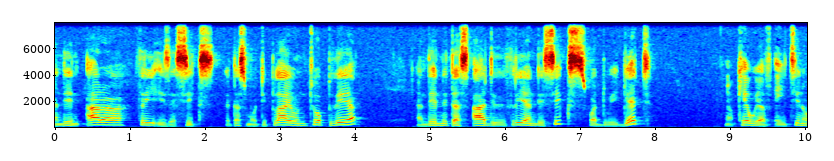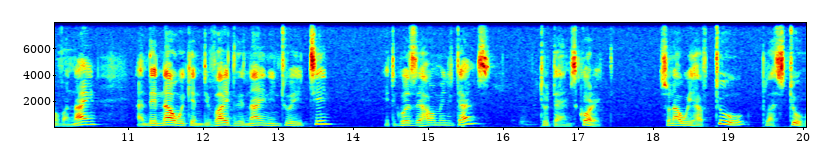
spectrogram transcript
and then r3 is a 6 let us multiply on top there and then let us add the 3 and the 6 what do we get? Okay we have 18 over 9 and then now we can divide the 9 into 18 it goes there how many times? Two times correct so now we have 2 plus 2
